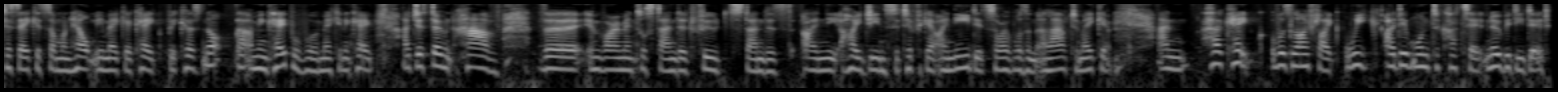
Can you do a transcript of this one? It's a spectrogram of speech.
to say, could someone help me make a cake? Because not that I'm incapable of making a cake, I just don't have the environmental standard, food standards, I need hygiene certificate I needed, so I wasn't allowed to make it. And and her cake was lifelike. We, I didn't want to cut it. Nobody did.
